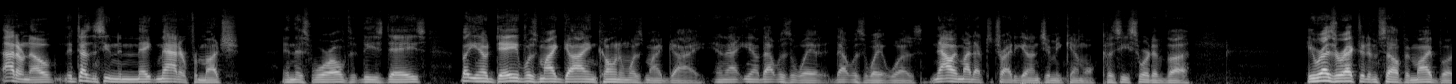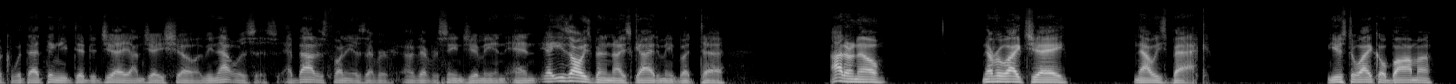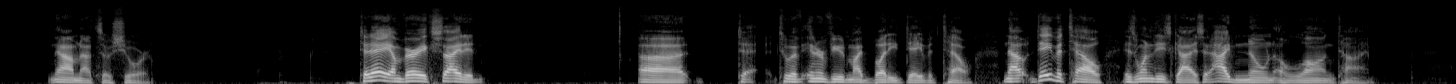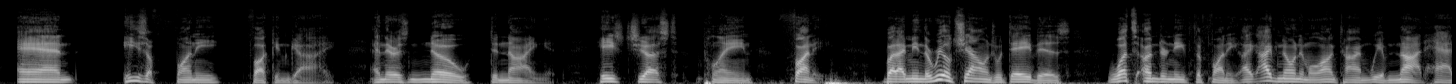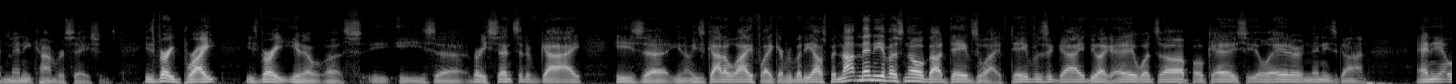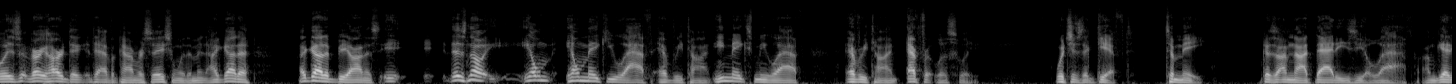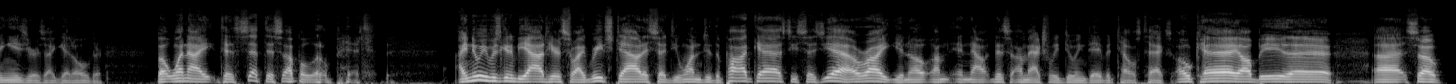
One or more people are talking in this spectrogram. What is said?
I don't know, it doesn't seem to make matter for much in this world these days. But you know, Dave was my guy and Conan was my guy, and that you know that was the way that was the way it was. Now I might have to try to get on Jimmy Kimmel because he sort of uh, he resurrected himself in my book with that thing he did to Jay on Jay's show. I mean, that was as, about as funny as ever I've ever seen Jimmy, and and yeah, he's always been a nice guy to me. But uh, I don't know, never liked Jay. Now he's back. Used to like Obama. Now I'm not so sure. Today I'm very excited uh, to to have interviewed my buddy Dave Attell. Now, Dave Attell is one of these guys that I've known a long time. And he's a funny fucking guy. And there's no denying it. He's just plain funny. But I mean, the real challenge with Dave is what's underneath the funny. Like I've known him a long time. We have not had many conversations. He's very bright. He's very, you know, uh, he's a very sensitive guy. He's, uh, you know, he's got a life like everybody else, but not many of us know about Dave's life. Dave was a guy, he'd be like, hey, what's up? Okay, see you later. And then he's gone. And it was very hard to, to have a conversation with him. And I gotta, I gotta be honest. It, it, there's no, he'll, he'll make you laugh every time. He makes me laugh every time effortlessly, which is a gift to me because I'm not that easy to laugh. I'm getting easier as I get older. But when I, to set this up a little bit, I knew he was going to be out here, so I reached out. I said, "Do you want to do the podcast?" He says, "Yeah, all right." You know, I'm, and now this I'm actually doing Dave Attell's text. Okay, I'll be there. Uh, so,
